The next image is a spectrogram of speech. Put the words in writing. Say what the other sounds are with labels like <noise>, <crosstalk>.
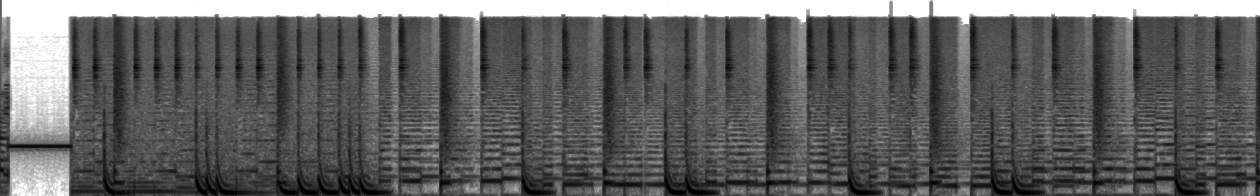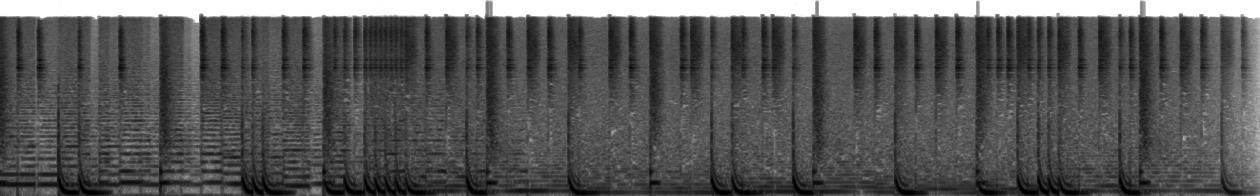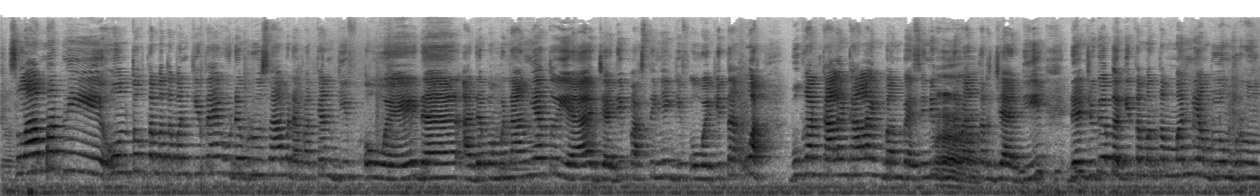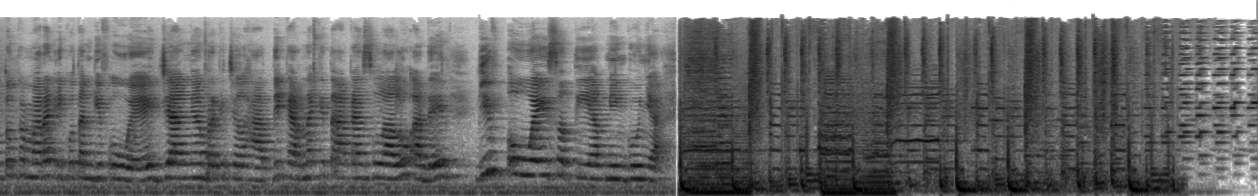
Kaleng-kaleng Bang Bes, ini beneran Ah. terjadi. Dan juga bagi teman-teman yang belum beruntung kemarin ikutan giveaway, jangan berkecil hati karena kita akan selalu adain giveaway setiap minggunya.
